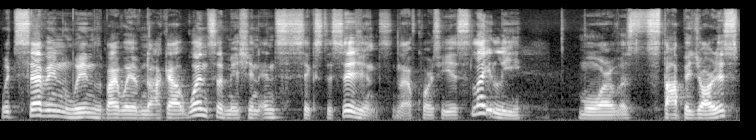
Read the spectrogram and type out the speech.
with seven wins by way of knockout, one submission, and six decisions. Now, of course, he is slightly more of a stoppage artist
